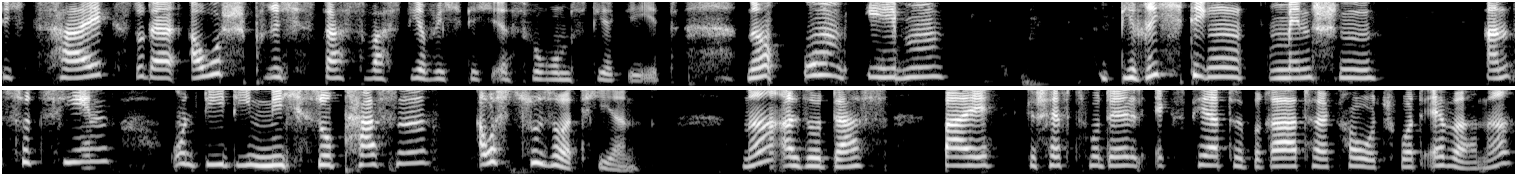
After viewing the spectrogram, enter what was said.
dich zeigst oder aussprichst das, was dir wichtig ist, worum es dir geht, ne, um eben die richtigen Menschen anzuziehen und die, die nicht so passen, auszusortieren. Ne? Also das bei Geschäftsmodell, Experte, Berater, Coach, whatever. Ne?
